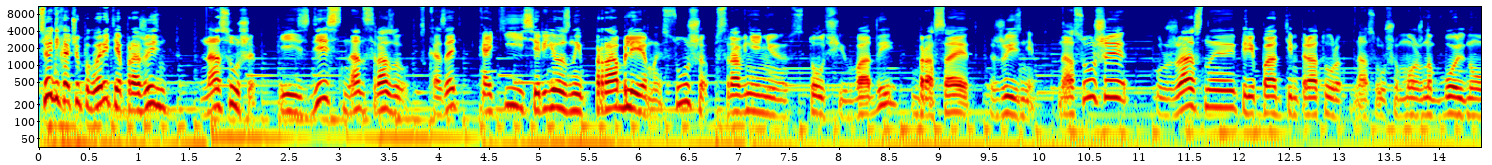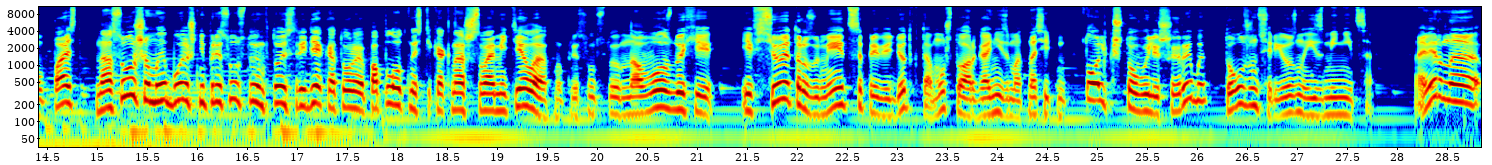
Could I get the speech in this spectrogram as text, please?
Сегодня хочу поговорить я про жизнь на суше. И здесь надо сразу сказать, какие серьезные проблемы суша по сравнению с толщей воды бросает жизни. На суше ужасный перепад температуры. На суше можно больно упасть. На суше мы больше не присутствуем в той среде, которая по плотности, как наше с вами тело, мы присутствуем на воздухе. И все это, разумеется, приведет к тому, что организм относительно только что вылезшей рыбы должен серьезно измениться. Наверное,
